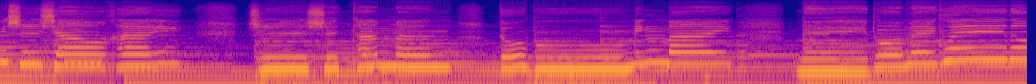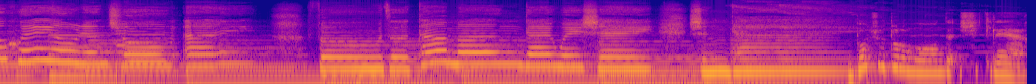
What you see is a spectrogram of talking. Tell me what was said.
明是小孩，只是他们都不明白，每朵玫瑰都会有人宠爱，否则它们该为谁盛开？Bonjour tout le monde, je suis Claire.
